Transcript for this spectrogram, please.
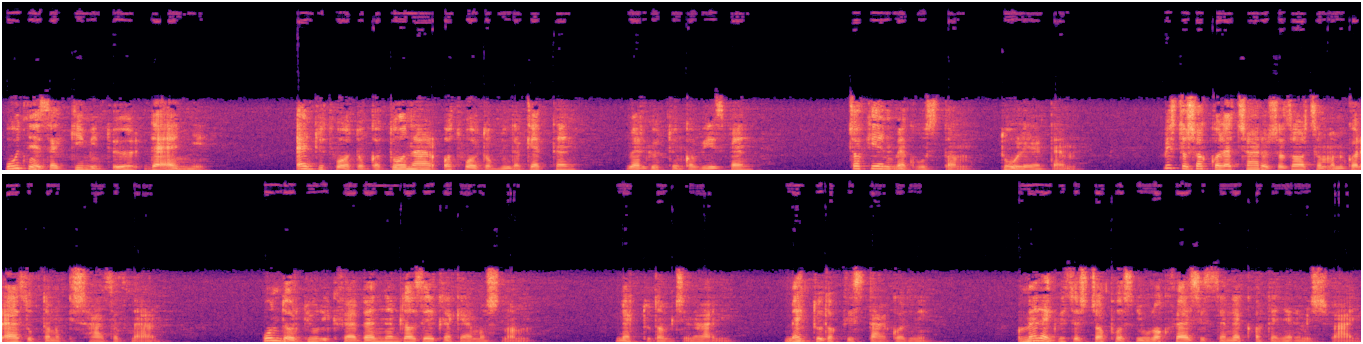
Úgy nézek ki, mint ő, de ennyi. Együtt voltunk a tónál, ott voltunk mind a ketten, vergődtünk a vízben, csak én megúsztam, túléltem. Biztos akkor lett sáros az arcom, amikor elzugtam a kis házaknál. Undor gyűlik fel bennem, de azért le kell mosnom. Meg tudom csinálni. Meg tudok tisztálkodni. A meleg vizes csaphoz nyúlok, felsziszenek, a tenyerem is fáj.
